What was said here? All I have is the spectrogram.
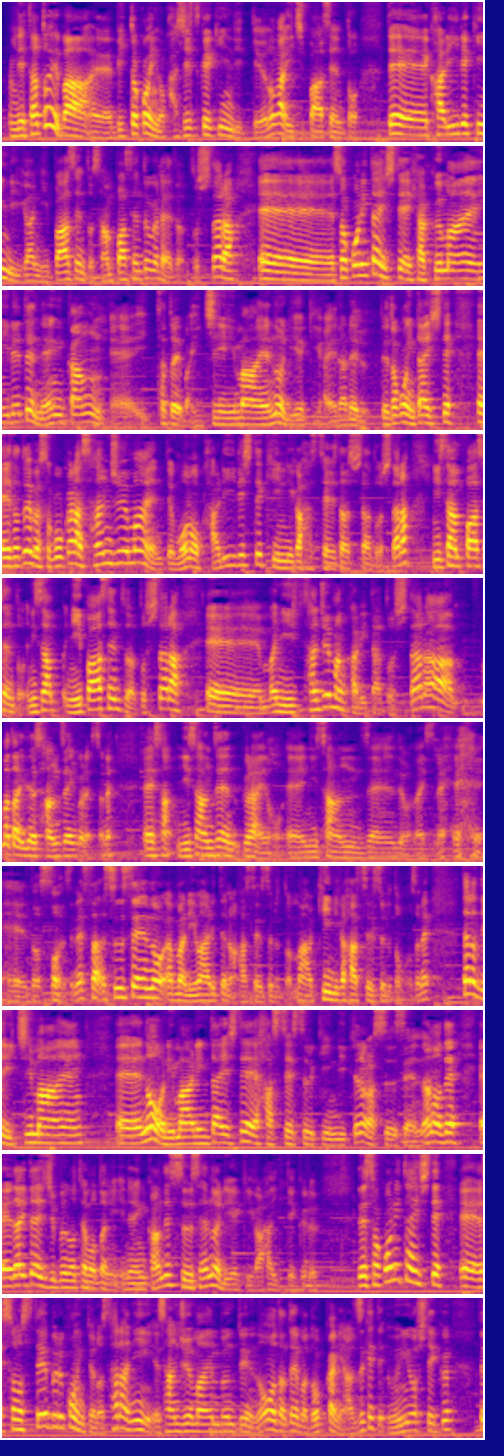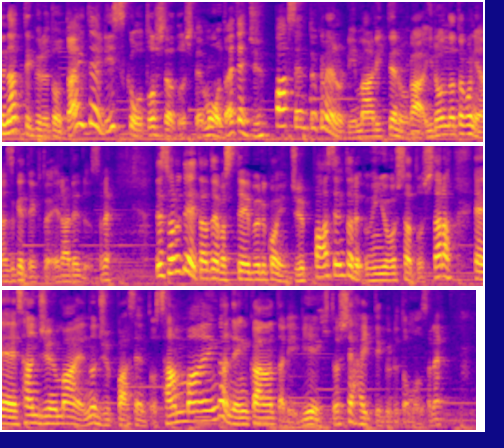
で、例えば、えー、ビットコインの貸付金利っていうのが1%。で、借入金利が2%、3%ぐらいだとしたら、えー、そこに対して100万円入れて年間、えー、例えば1万円の利益が得られるってとこに対して、えー、例えばそこから30万円ってものを借り入れして金利が発生したとしたら、2、3%、2、2%だとしたら、えー、まあ、30万借りたとしたら、まあ、大体3000円ぐらいですよね。えー、2、3000円ぐらいの、えー、2、3000円ではないですね。えーと、そうですね。数千の、まあ、利回りっていうのは発生すると、まあ、金利が発生すると思うんですね。ただで1万円、えの利回りに対して発生する金利っていうのが数千なので、えー、大体自分の手元に年間で数千の利益が入ってくる。で、そこに対して、えー、そのステーブルコインっていうのをさらに30万円分っていうのを例えばどっかに預けて運用していくってなってくると、大体リスクを落としたとしても、大体10%くらいの利回りっていうのがいろんなところに預けていくと得られるんですね。で、それで例えばステーブルコイン10%で運用したとしたら、えー、30万円の10%、3万円が年間あたり利益として入ってくると思うんですよね。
